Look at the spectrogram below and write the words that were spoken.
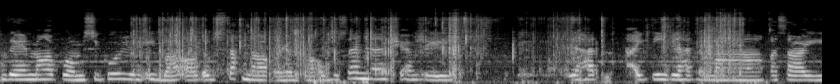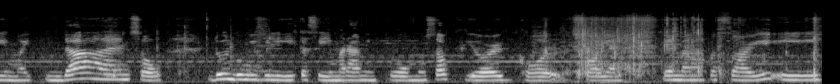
Then, mga prom, siguro yung iba out of stock na or nagkaubusan na. Siyempre, lahat, I think lahat ng mga kasari may tindahan. So, doon bumibili kasi maraming promo sa Pure Gold. So, ayan, yan mga kasari, i-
